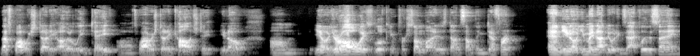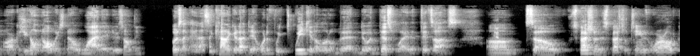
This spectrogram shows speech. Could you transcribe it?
that's why we study other league tape. Uh, that's why we study college tape. You know, um, you know, you're always looking for somebody that's done something different and you know, you may not do it exactly the same, or because you don't always know why they do something. But it's like, hey, that's a kind of good idea. What if we tweak it a little bit and do it this way that fits us? Um, So, especially in the special teams world,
